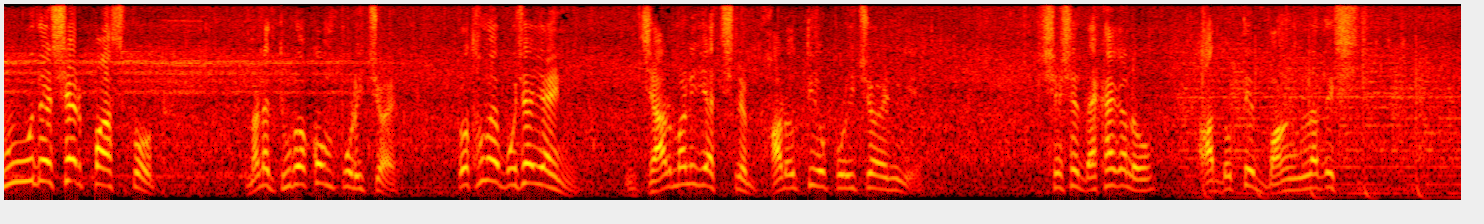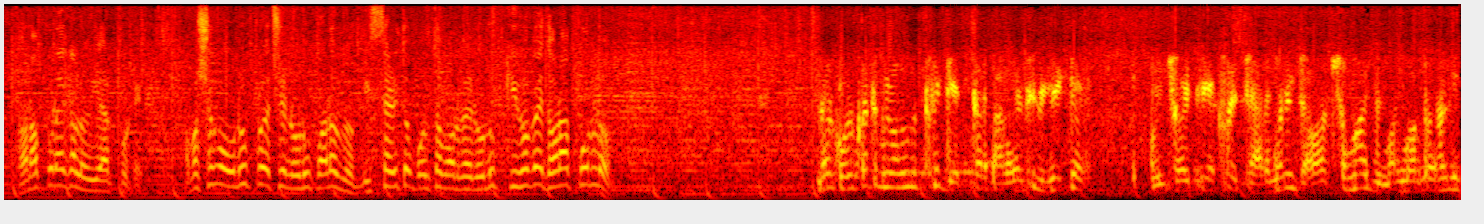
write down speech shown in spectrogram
দু দেশের পাসপোর্ট মানে দুরকম পরিচয়। প্রথমে বোঝা যায়নি, জার্মানি যাচ্ছিলেন ভারতীয় পরিচয় নিয়ে। শেষে দেখা গেল আদতে বাংলাদেশি। ধরা পড়ে গেল এয়ারপোর্টে আমার সঙ্গে অরূপ রয়েছেন অরূপ আরও বিস্তারিত বলতে পারবেন। অরূপ কীভাবে ধরা পড়ল? কলকাতা বিমানবন্দর থেকে গ্রেপ্তার বাংলাদেশের পরিচয় এখানে জার্মানি যাওয়ার সময় বিমানবন্দরে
